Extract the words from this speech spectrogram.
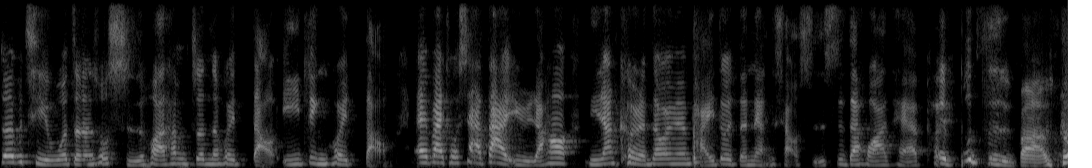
对不起，我只能说实话，他们真的会倒，一定会倒。哎，拜托，下大雨，然后你让客人在外面排队等两个小时，是在 what happen？哎、不止吧，不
